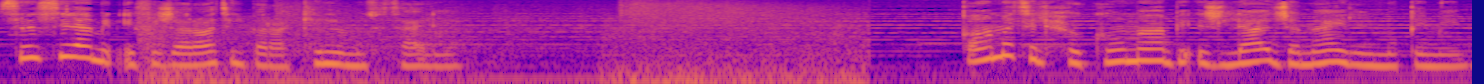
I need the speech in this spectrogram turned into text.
سلسلة من انفجارات البراكين المتتالية. قامت الحكومة بإجلاء جماعي للمقيمين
